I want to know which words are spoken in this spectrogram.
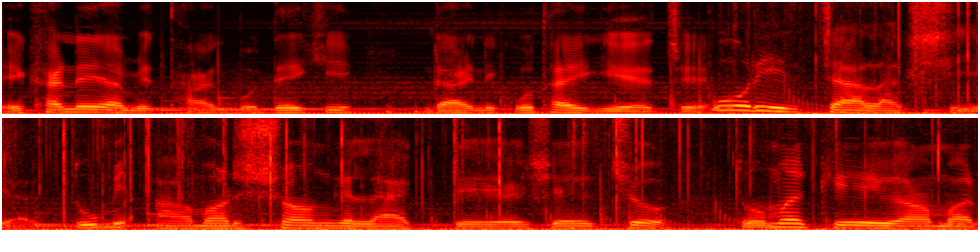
এখানে আমি থাকব। দেখি ডাইনি কোথায় গিয়েছে। পরীর চালাক শিয়াল, তুমি আমার সঙ্গে লাগতে এসেছ। তোমাকে আমার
